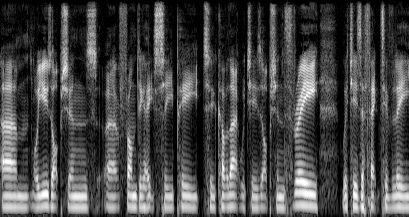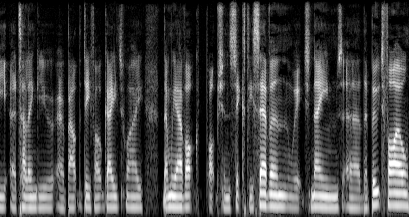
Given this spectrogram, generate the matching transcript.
um, or use options uh, from DHCP to cover that, which is option three, which is effectively uh, telling you about the default gateway. Then we have op option 67, which names uh, the boot file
